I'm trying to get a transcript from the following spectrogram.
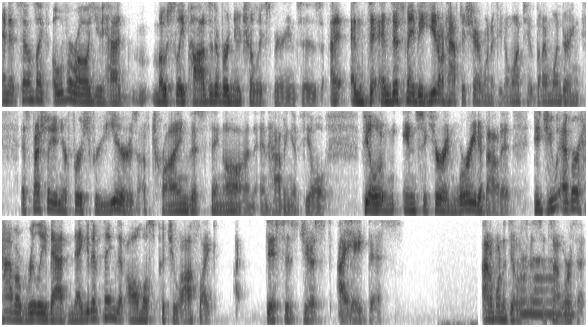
and it sounds like overall you had mostly positive or neutral experiences. I, and th- and this may be you don't have to share one if you don't want to, but I'm wondering, especially in your first few years of trying this thing on and having it feel feeling insecure and worried about it, did you ever have a really bad negative thing that almost put you off? Like this is just I hate this. I don't want to deal with this. It's not worth it.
